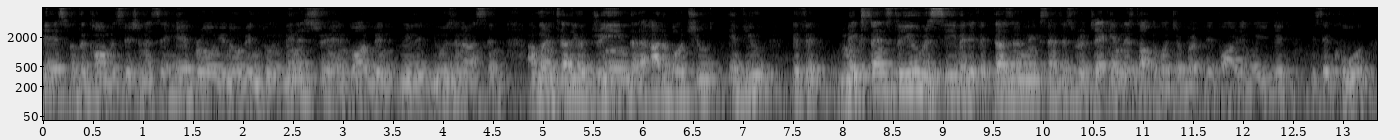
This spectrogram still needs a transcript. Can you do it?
pace for the conversation and say, hey, bro, you know, we've been doing ministry and God been really using us. And I'm going to tell you a dream that I had about you. If you, if it makes sense to you, receive it. If it doesn't make sense, just reject it. Let's talk about your birthday party and what you did. He said, cool.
